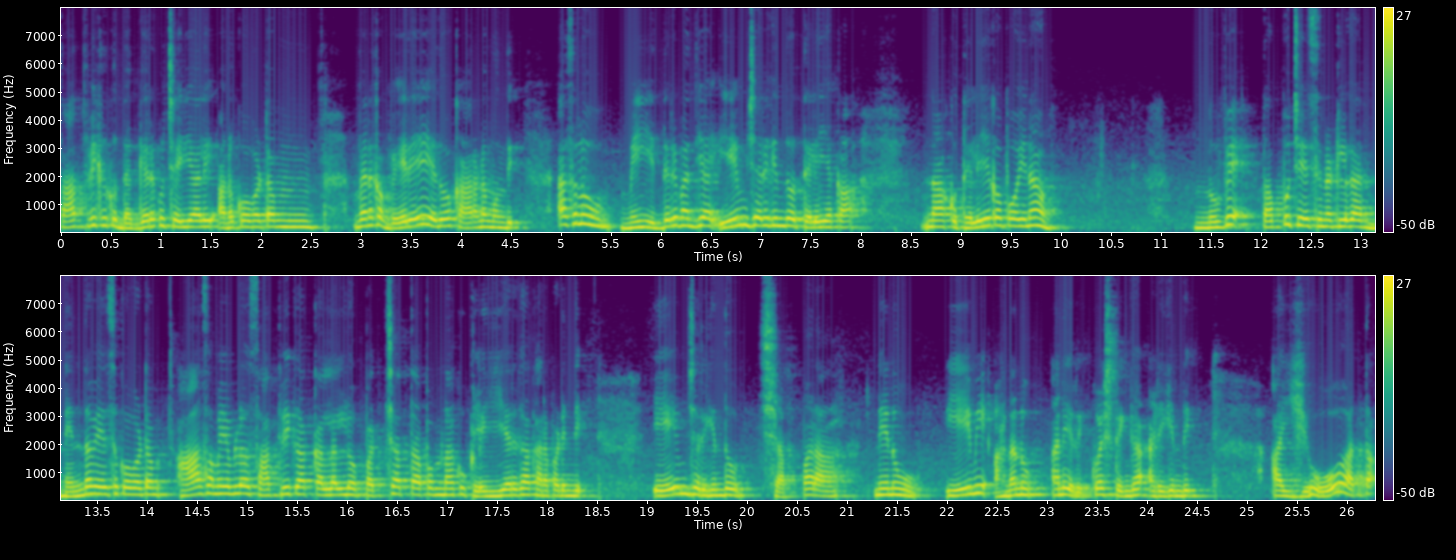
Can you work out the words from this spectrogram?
సాత్వికకు దగ్గరకు చెయ్యాలి అనుకోవటం వెనక వేరే ఏదో కారణం ఉంది. అసలు మీ ఇద్దరి మధ్య ఏం జరిగిందో తెలియక నాకు తెలియకపోయినా నువ్వే తప్పు చేసినట్లుగా నింద వేసుకోవటం ఆ సమయంలో సాత్విక కళ్ళల్లో పశ్చాత్తాపం నాకు క్లియర్గా కనపడింది. ఏం జరిగిందో చెప్పరా నేను ఏమీ అనను అని రిక్వెస్టింగ్గా అడిగింది. అయ్యో అత్త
